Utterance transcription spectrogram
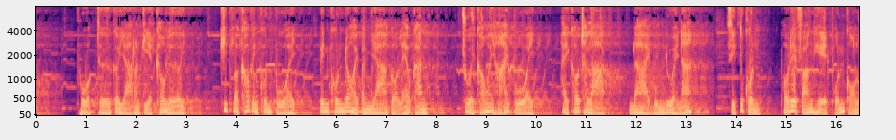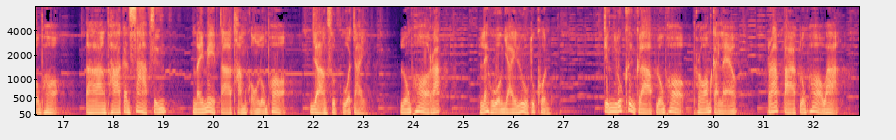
พวกเธอก็อย่ารังเกียจเขาเลย คิดว่าเขาเป็นคนป่วย เป็นคนด้อยปัญญาก็แล้วกัน ช่วยเขาให้หายป่วย ให้เขาฉลาดได้บุญด้วยนะ สิทธิทุกคนพอได้ฟังเหตุผลของหลวงพ่อ ต่างพากันทราบซึ้งในเมตตาธรรมของหลวงพ่อ อย่างสุดหัวใจ หลวงพ่อรัก และห่วงใยลูกทุกคน จึงลุกขึ้นกราบหลวงพ่อพร้อมกันแล้ว รับปากหลวงพ่อว่า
